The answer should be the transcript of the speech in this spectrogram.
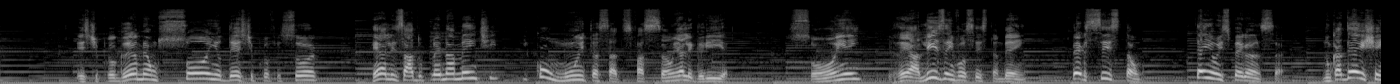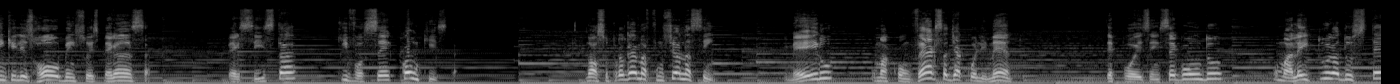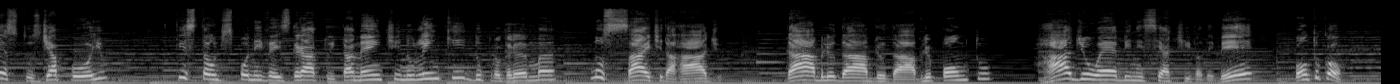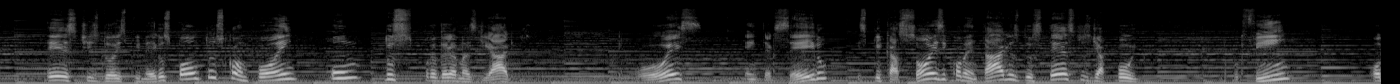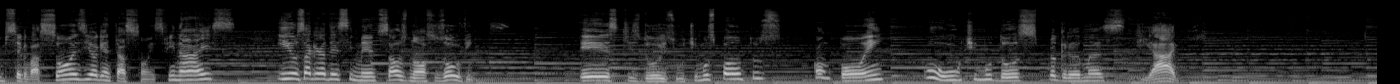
Este programa é um sonho deste professor, realizado plenamente e com muita satisfação e alegria. Sonhem, realizem vocês também. Persistam, tenham esperança. Nunca deixem que lhes roubem sua esperança. Persista, que você conquista. Nosso programa funciona assim: primeiro, uma conversa de acolhimento, depois, em segundo, uma leitura dos textos de apoio que estão disponíveis gratuitamente no link do programa no site da rádio www.radiowebiniciativadb.com. Estes dois primeiros pontos compõem um dos programas diários. Depois, em terceiro, explicações e comentários dos textos de apoio. Por fim, observações e orientações finais e os agradecimentos aos nossos ouvintes. Estes dois últimos pontos compõem o último dos programas diários.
